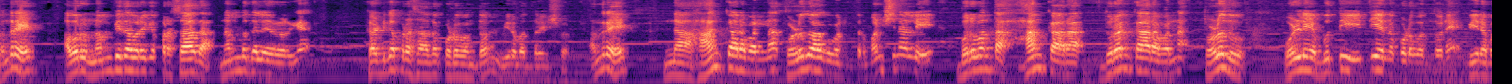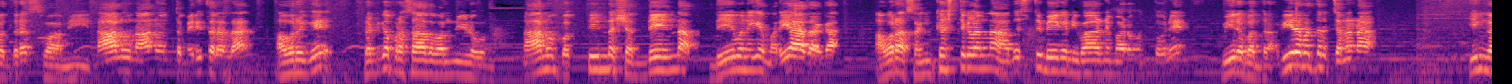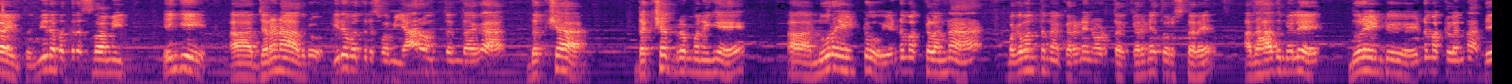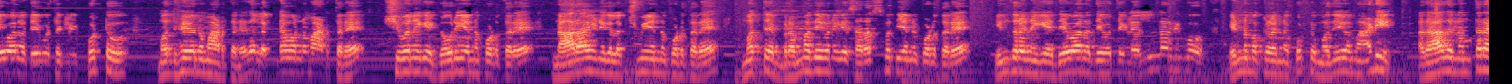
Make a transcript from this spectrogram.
ಅಂದ್ರೆ ಅವರು ನಂಬಿದವರಿಗೆ ಪ್ರಸಾದ, ನಂಬದಲ್ಲಿರೋರಿಗೆ ಖಡ್ಗ ಪ್ರಸಾದ ಕೊಡುವಂತವನು ವೀರಭದ್ರೇಶ್ವರ. ಅಂದ್ರೆ ಅಹಂಕಾರವನ್ನ ತೊಳೆದು ಆಗುವಂತ ಮನುಷ್ಯನಲ್ಲಿ ಬರುವಂತ ಅಹಂಕಾರ ದುರಂಕಾರವನ್ನ ತೊಳೆದು ಒಳ್ಳೆಯ ಬುದ್ಧಿ ಇತಿಯನ್ನು ಕೊಡುವಂತವನೇ ವೀರಭದ್ರ ಸ್ವಾಮಿ ನಾನು ನಾನು ಅಂತ ಮೆರಿತಾರಲ್ಲ, ಅವರಿಗೆ ಖಡ್ಗ ಪ್ರಸಾದವನ್ನು ನೀಡುವನು. ನಾನು ಭಕ್ತಿಯಿಂದ, ಶ್ರದ್ಧೆಯಿಂದ, ದೇವನಿಗೆ ಮರೆಯಾದಾಗ ಅವರ ಸಂಕಷ್ಟಗಳನ್ನ ಆದಷ್ಟು ಬೇಗ ನಿವಾರಣೆ ಮಾಡುವಂತವನೇ ವೀರಭದ್ರ. ವೀರಭದ್ರ ಜನನ ಹಿಂಗಾಯಿತು. ವೀರಭದ್ರ ಸ್ವಾಮಿ ಹೆಂಗಿ, ಆ, ಜನನ ಆದ್ರು? ವೀರಭದ್ರ ಸ್ವಾಮಿ ಯಾರು ಅಂತಂದಾಗ ದಕ್ಷ ದಕ್ಷ ಬ್ರಹ್ಮನಿಗೆ ಆ, ನೂರ ಎಂಟು ಹೆಣ್ಣು ಮಕ್ಕಳನ್ನ ಭಗವಂತನ ಕರುಣೆ ನೋಡ್ತಾರೆ ಕರುಣೆ ತೋರಿಸ್ತಾರೆ. ಅದಾದ ಮೇಲೆ ನೂರ ಎಂಟು ಹೆಣ್ಣು ಮಕ್ಕಳನ್ನ ದೇವನ ದೇವತೆಗಳಿಗೆ ಕೊಟ್ಟು ಮದುವೆಯನ್ನು ಮಾಡ್ತಾರೆ. ಅದೇ ಲಗ್ನವನ್ನು ಮಾಡ್ತಾರೆ. ಶಿವನಿಗೆ ಗೌರಿಯನ್ನು ಕೊಡ್ತಾರೆ, ನಾರಾಯಣಿಗೆ ಲಕ್ಷ್ಮಿಯನ್ನು ಕೊಡ್ತಾರೆ, ಮತ್ತೆ ಬ್ರಹ್ಮದೇವನಿಗೆ ಸರಸ್ವತಿಯನ್ನು ಕೊಡ್ತಾರೆ, ಇಂದ್ರನಿಗೆ ದೇವಾನ ದೇವತೆಗಳೆಲ್ಲರಿಗೂ ಹೆಣ್ಣು ಮಕ್ಕಳನ್ನ ಕೊಟ್ಟು ಮದುವೆ ಮಾಡಿ, ಅದಾದ ನಂತರ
